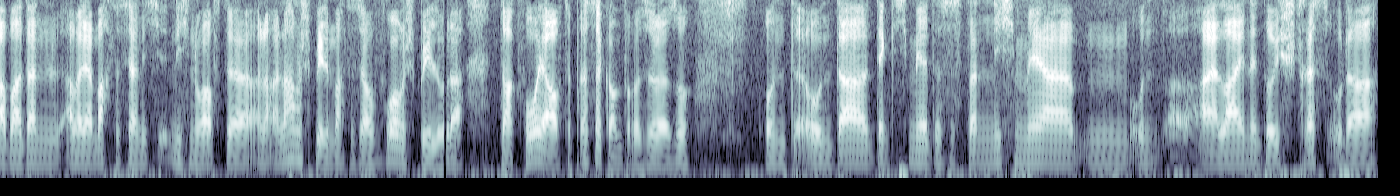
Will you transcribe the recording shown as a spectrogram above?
aber dann, aber der macht es ja nicht, nicht nur auf der nach dem Spiel, der macht es ja auch vor dem Spiel oder Tag vorher auf der Pressekonferenz oder so. Und, und da denke ich mir, dass es dann nicht mehr mh, und, äh, alleine durch Stress oder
